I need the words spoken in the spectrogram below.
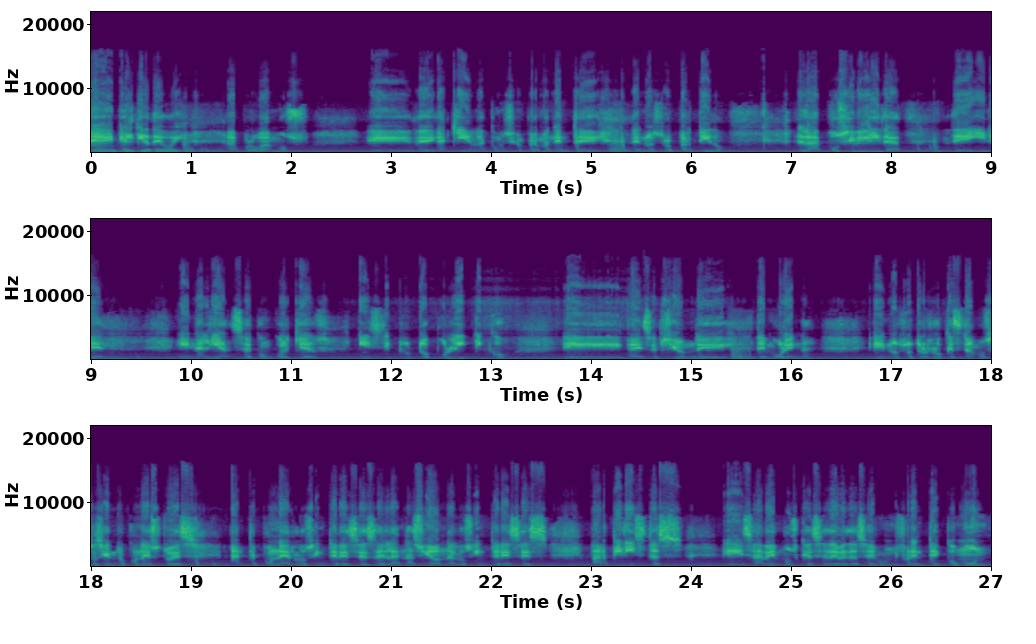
Eh, el día de hoy aprobamos eh, aquí en la Comisión Permanente de nuestro partido la posibilidad de ir en en alianza con cualquier instituto político, eh, a excepción de, de Morena. Eh, nosotros lo que estamos haciendo con esto es anteponer los intereses de la nación a los intereses partidistas. Eh, sabemos que se debe de hacer un frente común,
